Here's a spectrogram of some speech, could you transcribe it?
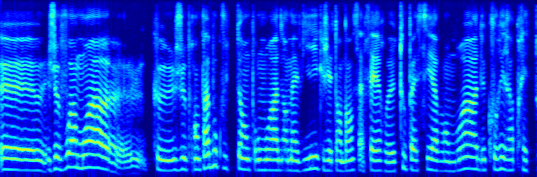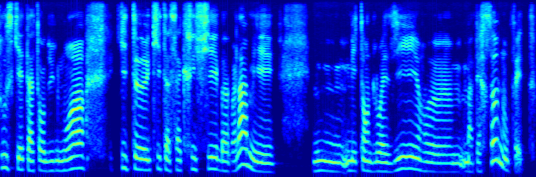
Euh, je vois moi euh, que je prends pas beaucoup de temps pour moi dans ma vie, que j'ai tendance à faire euh, tout passer avant moi, de courir après tout ce qui est attendu de moi, quitte, à sacrifier, ben voilà, mes, mes temps de loisirs, ma personne en fait.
